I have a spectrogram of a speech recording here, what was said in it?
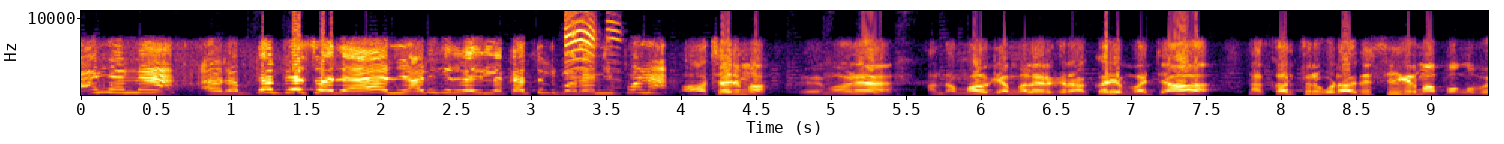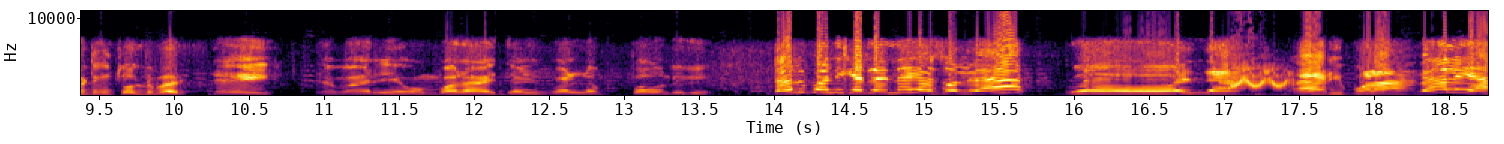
காஞ்சாண்ணா அவர் அப்படிதான் பேசுவாரு. நீ அடிக்கிற வயல கத்துட்டு போற நீ போன. ஆ சரிம்மா. ஏ மவனே அந்த அம்மாவுக்கு மேல இருக்கிற அக்கறையை பாத்தியா? நான் கருத்துட கூடாது சீக்கிரமா போங்க வீட்டுக்கு சொல்லுது பாரு. டேய் இந்த மாதிரி ஒன்பதாயிரத்தி ஐநூறு ரூபாய் லப்பா வந்தது. டரு பண்ணி கேட்ட என்னய்யா சொல்லுவேன் கோயிந்தா ஆடி போலாம். வேலையா?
